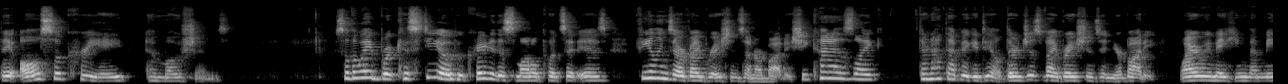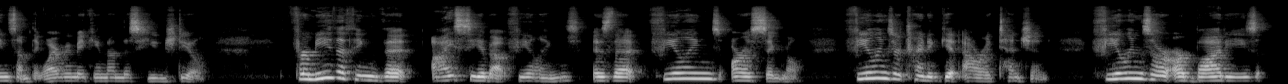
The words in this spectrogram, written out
they also create emotions. So, the way Brooke Castillo, who created this model, puts it is feelings are vibrations in our body. She kind of is like, they're not that big a deal. They're just vibrations in your body. Why are we making them mean something? Why are we making them this huge deal? For me, the thing that I see about feelings is that feelings are a signal. Feelings are trying to get our attention. Feelings are our body's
